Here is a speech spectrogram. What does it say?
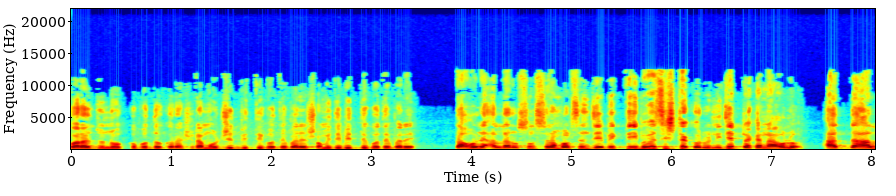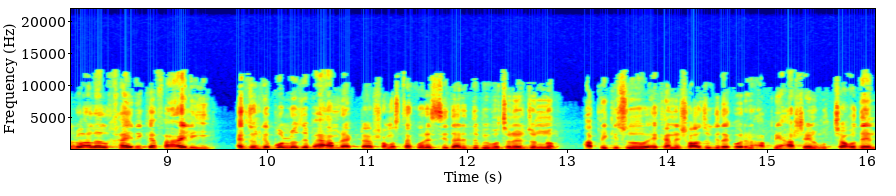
করার জন্য ঐক্যবদ্ধ করা, সেটা মসজিদ ভিত্তিক হতে পারে, সমিতি ভিত্তিক হতে পারে। তাহলে আল্লাহ রসুল সাল্লাম বলছেন, যে ব্যক্তি এইভাবে চেষ্টা করবে, নিজের টাকা না হলো আর দাল আল খাইরিকা ফাইলিহি। একজনকে বলল যে, ভাই, আমরা একটা সংস্থা করেছি দারিদ্র বিমোচনের জন্য। আপনি কিছু এখানে সহযোগিতা করেন, আপনি আসেন, উৎসাহ দেন।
